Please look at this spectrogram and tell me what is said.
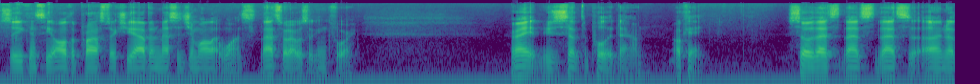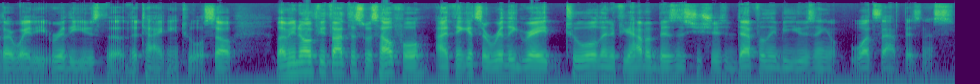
So you can see all the prospects you have and message them all at once. That's what I was looking for. Right? You just have to pull it down. Okay. So that's that's that's another way to really use the the tagging tool. So let me know if you thought this was helpful. I think it's a really great tool and if you have a business you should definitely be using WhatsApp Business.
